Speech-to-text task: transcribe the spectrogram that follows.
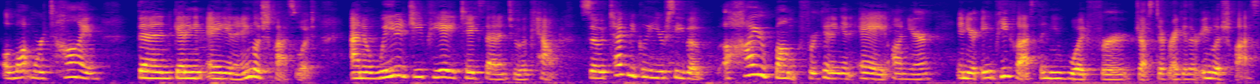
a lot more time than getting an A in an English class would. And a weighted GPA takes that into account. So technically you receive a, a higher bump for getting an A on your in your AP class than you would for just a regular English class.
